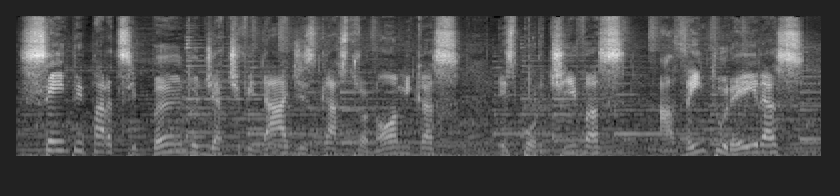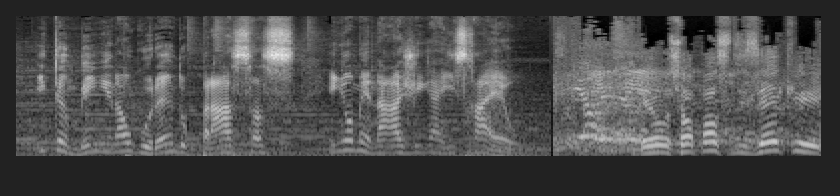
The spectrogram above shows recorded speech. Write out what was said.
sempre participando de atividades gastronômicas, esportivas, aventureiras e também inaugurando praças em homenagem a Israel. Eu só posso dizer que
